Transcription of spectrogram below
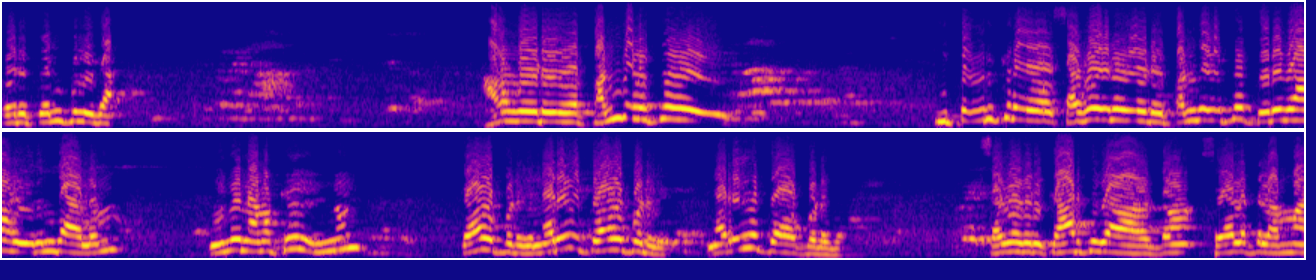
ஒரு பெண் புலிதான். அவங்களுடைய பங்களிப்பு இப்ப இருக்கிற சகோதரிகளுடைய பங்களிப்பு பெரிதாக இருந்தாலும் இது நமக்கு இன்னும் தேவைப்படுது. நிறைய தேவைப்படுது. நிறைய தேவைப்படுது. சகோதரி கார்த்திகா ஆகட்டும் சேலத்துல அம்மா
